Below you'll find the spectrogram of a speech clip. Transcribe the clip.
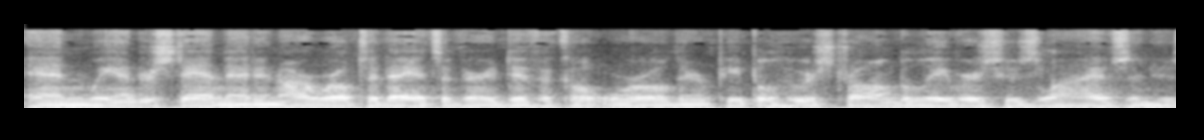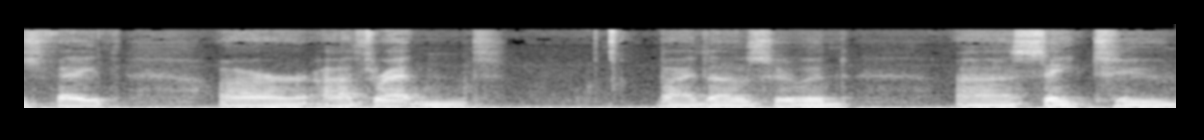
And we understand that in our world today, it's a very difficult world. There are people who are strong believers whose lives and whose faith are uh, threatened by those who would uh, seek to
